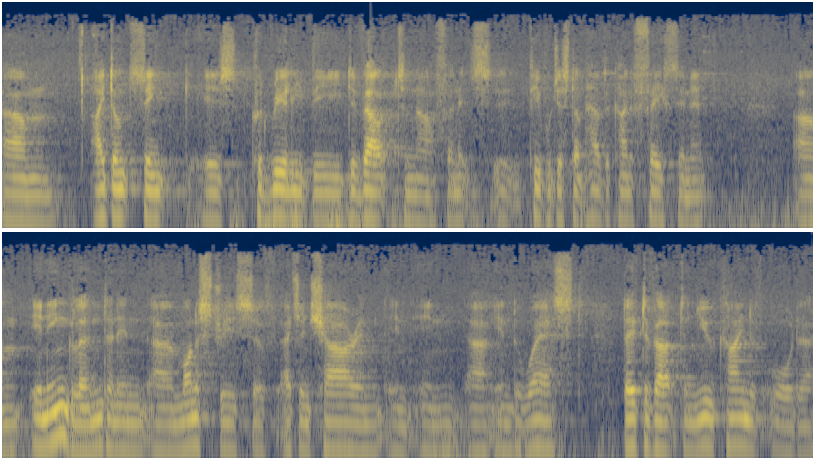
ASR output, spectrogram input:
um, I don't think is could really be developed enough, and it's people just don't have the kind of faith in it. Um, in England and in uh, monasteries of Ajahn Chah in in in, uh, in, the West, they've developed a new kind of order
